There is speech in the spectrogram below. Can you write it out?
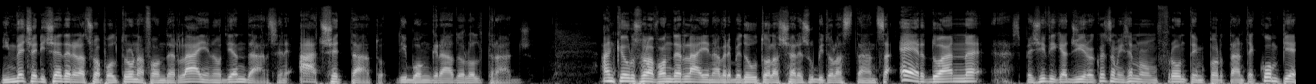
Invece di cedere la sua poltrona a von der Leyen o di andarsene, ha accettato di buon grado l'oltraggio. Anche Ursula von der Leyen avrebbe dovuto lasciare subito la stanza. Erdogan, specifica giro, e questo mi sembra un fronte importante, compie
